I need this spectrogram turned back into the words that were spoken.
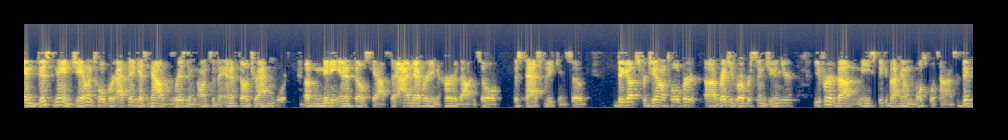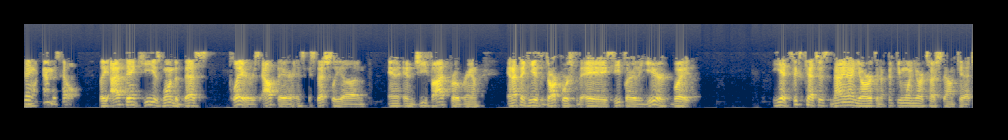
and this name, Jalen Tolbert, I think has now risen onto the NFL draft Mhm. board of many NFL scouts that I never even heard about until this past weekend. So big ups for Jalen Tolbert, uh, Reggie Roberson Jr. You've heard about me speak about him multiple times. The big thing with him is health. Like I think he is one of the best players out there, especially uh, in, in G5 program. And I think he is a dark horse for the AAC Player of the Year. But he had six catches, 99 yards, and a 51-yard touchdown catch.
